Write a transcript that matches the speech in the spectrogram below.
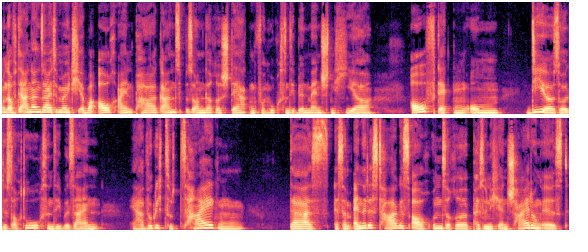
und auf der anderen Seite möchte ich aber auch ein paar ganz besondere Stärken von hochsensiblen Menschen hier aufdecken, um dir, solltest auch du hochsensibel sein, ja, wirklich zu zeigen, dass es am Ende des Tages auch unsere persönliche Entscheidung ist,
